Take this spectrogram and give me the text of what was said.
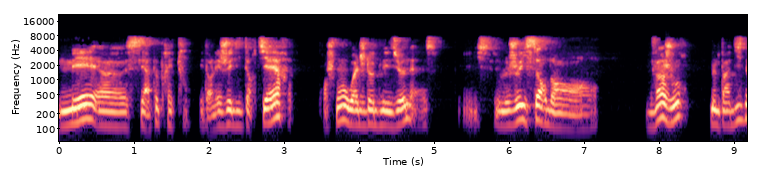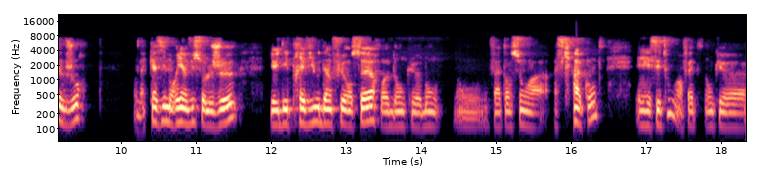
mais euh, c'est à peu près tout. Et dans les jeux éditeurs tiers, franchement, Watch Dogs Legion, le jeu il sort dans 20 jours, même pas 19 jours. On n'a quasiment rien vu sur le jeu. Il y a eu des previews d'influenceurs, donc euh, bon, on fait attention à, ce qu'ils racontent. Et c'est tout en fait. Donc euh,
